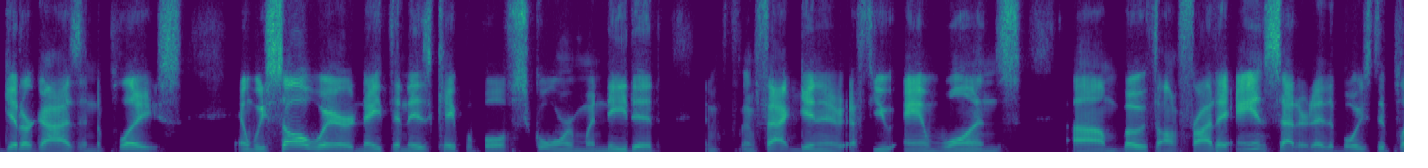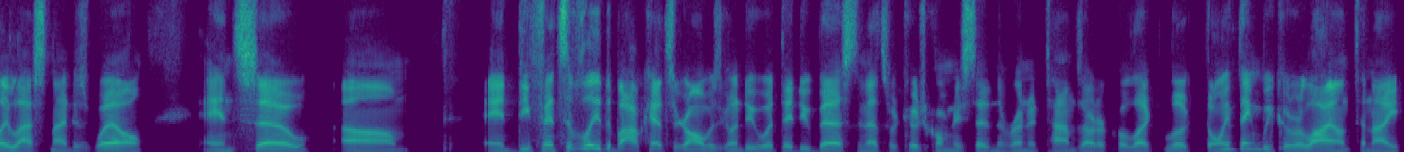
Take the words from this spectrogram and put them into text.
get our guys into place. And we saw where Nathan is capable of scoring when needed In, in fact, getting a, few and ones um, both on Friday and Saturday. The boys did play last night as well, and so um, and defensively, the Bobcats are always going to do what they do best, and that's what Coach Cormany said in the Roanoke Times article. Like, look, the only thing we could rely on tonight,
